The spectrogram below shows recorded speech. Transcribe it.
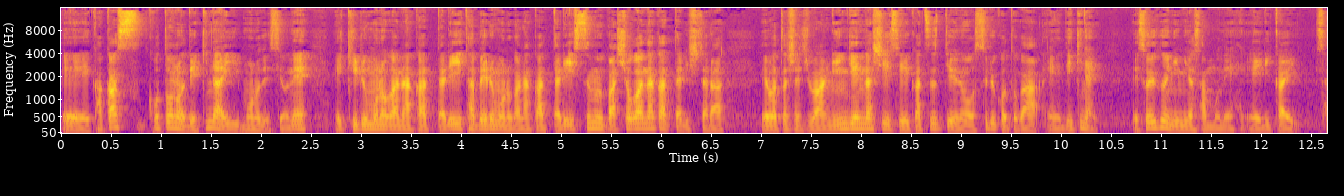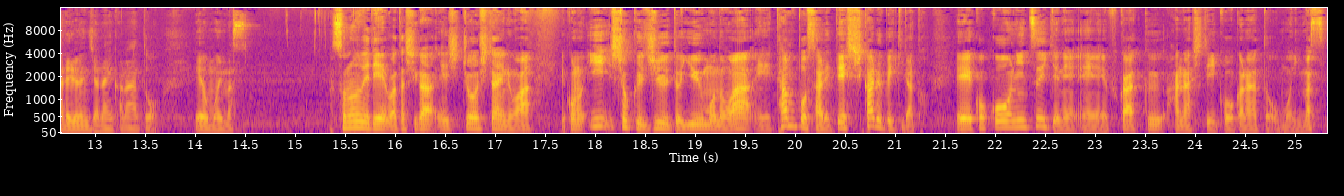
えー、欠かすことのできないものですよね。え、着るものがなかったり、食べるものがなかったり、住む場所がなかったりしたら、え、私たちは人間らしい生活っていうのをすることが、え、できない。そういうふうに皆さんもね、理解されるんじゃないかなと思います。その上で私が主張したいのは、この衣食住というものは担保されて叱るべきだと。ここについてね、深く話していこうかなと思います。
